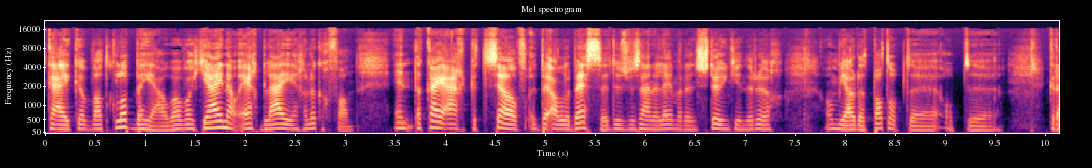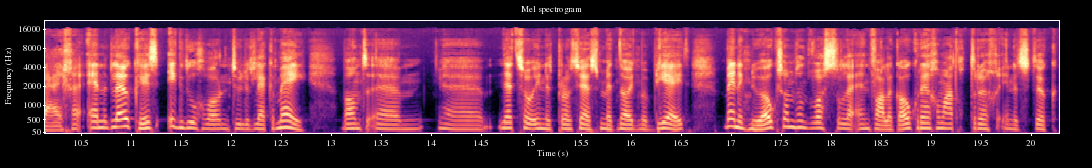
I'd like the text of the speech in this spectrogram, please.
kijken wat klopt bij jou. Waar word jij nou echt blij en gelukkig van? En dan kan je eigenlijk het zelf het allerbeste. Dus we zijn alleen maar een steuntje in de rug om jou dat pad op te, op te krijgen. En het leuke is, ik doe gewoon natuurlijk lekker mee. Want um, uh, net zo in het proces met Nooit meer dieet ben ik nu ook soms aan het worstelen en val ik ook regelmatig terug in het stuk.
